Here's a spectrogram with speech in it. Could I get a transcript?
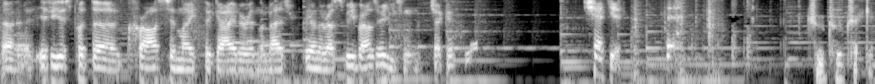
Uh, if you just put the cross in like the guide or in the magic or in the recipe browser, you can check it. Check it. True, true, check it.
